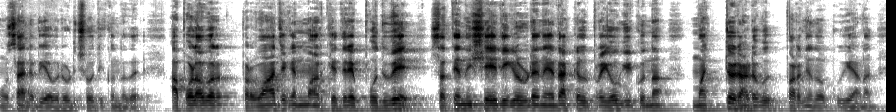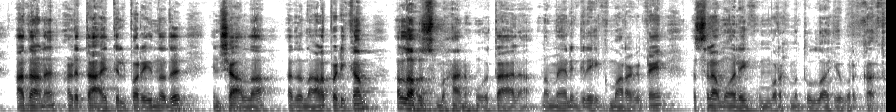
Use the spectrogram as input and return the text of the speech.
മൂസാ നബി അവരോട് ചോദിക്കുന്നത്. അപ്പോൾ അവർ പ്രവാചകന്മാർക്കെതിരെ പൊതുവെ സത്യനിഷേധികളുടെ നേതാക്കൾ പ്രയോഗിക്കുന്ന മറ്റൊരടവ് പറഞ്ഞു നോക്കുകയാണ്. അതാണ് അടുത്ത ആയത്തിൽ പറയുന്നത്. ഇൻഷാ അള്ളാഹ് അത് നാളെ പഠിക്കാം. അള്ളാഹു സുബാനഹു താല നമ്മെ അനുഗ്രഹിക്കുമാറാകട്ടെ. അസ്സാം വലൈക്കും വറഹമത്തല്ലാഹി വാത്തു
